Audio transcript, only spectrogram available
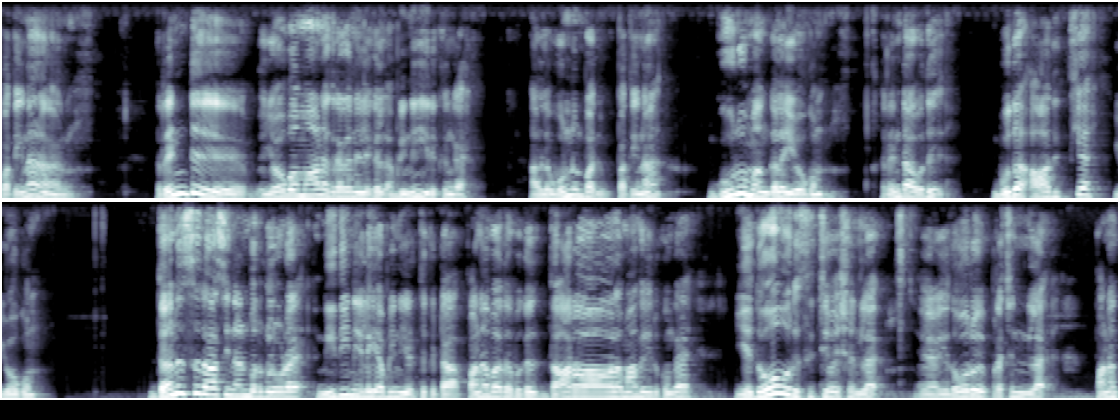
பார்த்திங்கன்னா ரெண்டு யோகமான கிரகநிலைகள் அப்படின்னு இருக்குங்க. அதில் ஒன்று பார்த்தீங்கன்னா குருமங்கள யோகம். ரெண்டாவது புத ஆதித்ய யோகம். தனுசு ராசி நண்பர்களோட நிதிநிலை அப்படின்னு எடுத்துக்கிட்டால் பண வரவுகள் தாராளமாக இருக்குங்க. ஏதோ ஒரு சுச்சுவேஷனில் ஏதோ ஒரு பிரச்சனையில் பண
